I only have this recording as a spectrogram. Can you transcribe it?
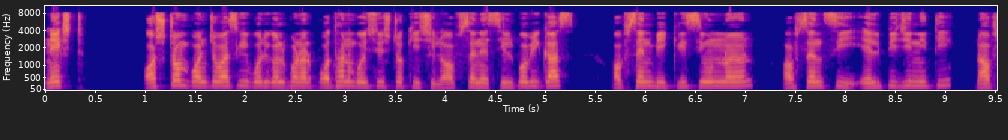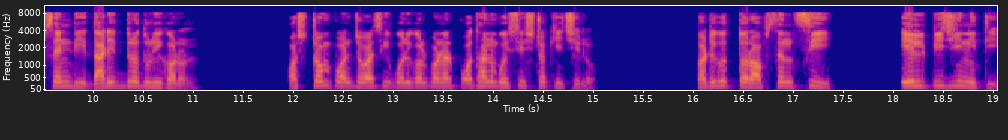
নেক্সট অষ্টম পঞ্চবার্ষিকী পরিকল্পনার প্রধান বৈশিষ্ট্য কী ছিল? অপশন এ শিল্প বিকাশ, অপশন বি কৃষি উন্নয়ন, অপশন সি এলপিজি নীতি, না অপশন ডি দারিদ্র দূরীকরণ? অষ্টম পঞ্চবার্ষিকী পরিকল্পনার প্রধান বৈশিষ্ট্য কী ছিল? সঠিক উত্তর অপশন সি এলপিজি নীতি।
